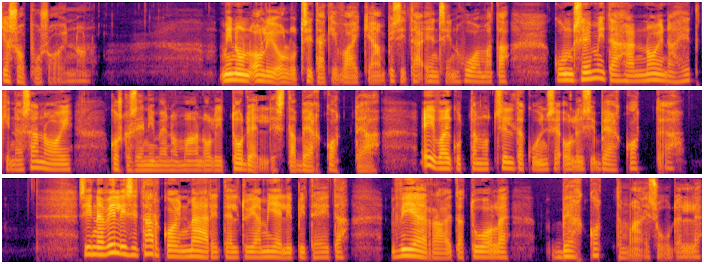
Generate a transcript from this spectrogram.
ja sopusoinnon. Minun oli ollut sitäkin vaikeampi sitä ensin huomata, kun se mitä hän noina hetkinä sanoi, koska se nimenomaan oli todellista berkottea, ei vaikuttanut siltä kuin se olisi Berkottea. Siinä vilisi tarkoin määriteltyjä mielipiteitä, vieraita tuolle berkottemaisuudelle,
